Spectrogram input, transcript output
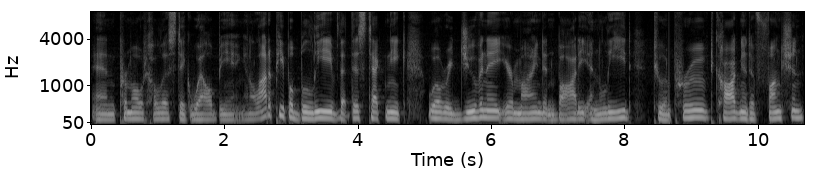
and promote holistic well being. And a lot of people believe that this technique will rejuvenate your mind and body and lead to improved cognitive function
